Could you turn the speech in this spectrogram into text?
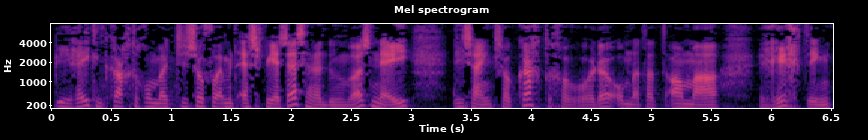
rekenkrachtig omdat je zoveel met SPSS aan het doen was. Nee, die zijn zo krachtig geworden omdat dat allemaal richting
